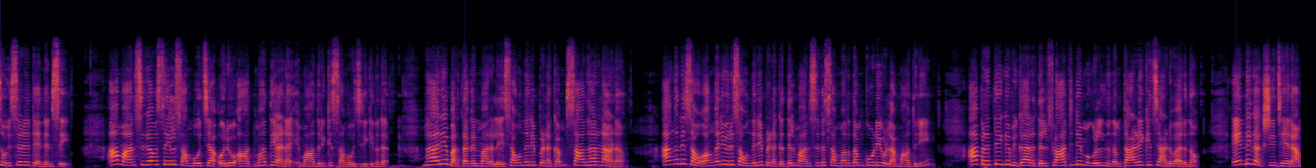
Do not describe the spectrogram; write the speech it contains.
സൂയിസൈഡ് ടെൻഡൻസി ആ മാനസികാവസ്ഥയിൽ സംഭവിച്ച ഒരു ആത്മഹത്യയാണ് മാധുരിക്ക് സംഭവിച്ചിരിക്കുന്നത്. ഭാര്യ ഭർത്താക്കന്മാരല്ലേ സൗന്ദര്യ പിണക്കം സാധാരണ അങ്ങനെ സൗ അങ്ങനെ ഒരു സൗന്ദര്യ പിണക്കത്തിൽ മാനസിക സമ്മർദ്ദം കൂടിയുള്ള മാധുരി ആ പ്രത്യേക വികാരത്തിൽ ഫ്ളാറ്റിന്റെ മുകളിൽ നിന്നും താഴേക്ക് ചാടുമായിരുന്നു എന്റെ കക്ഷി ജയറാം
